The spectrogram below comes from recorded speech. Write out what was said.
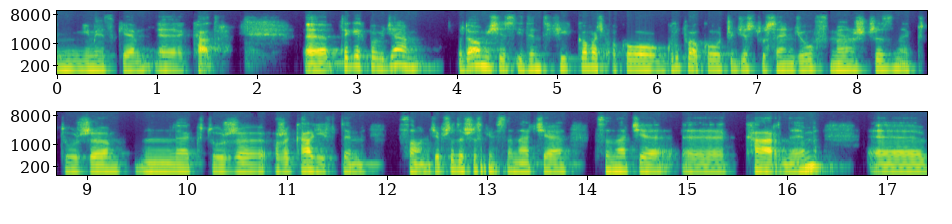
niemieckie kadry. Tak jak powiedziałem, Udało mi się zidentyfikować około grupę około 30 sędziów, mężczyzn, którzy, mm, którzy orzekali w tym sądzie, przede wszystkim w Senacie, w Senacie e, Karnym. E,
